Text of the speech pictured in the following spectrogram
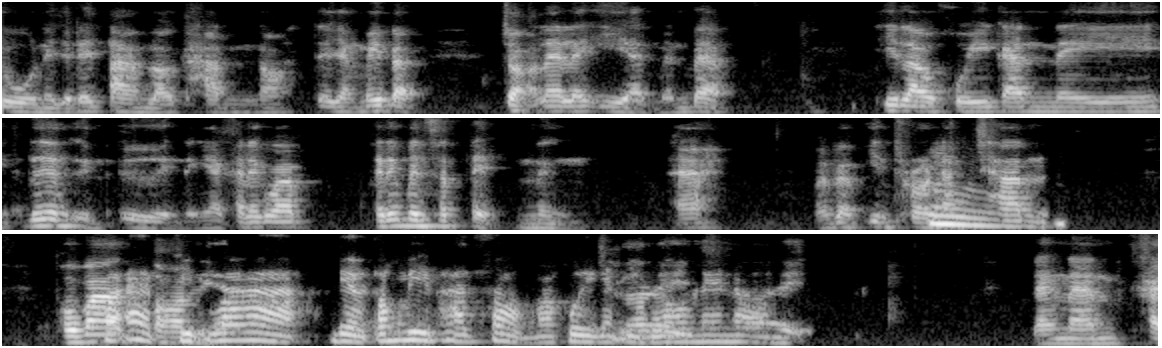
ดูเนี่ยจะได้ตามเราทันเนาะจะยังไม่แบบเจาะรายละเอียดเหมือนแบบ ที่เราคุยกันในเรื่องอื่น ๆ อย่างเงี้ยเขาเรียกว่าเขาเรียกเป็น step หนึ่งอะเหมือนแบบ introduction เพราะว่าก็แอบตอนคิดเนี้ยว่าเดี๋ยวต้องมี part สองมาคุยกันอีกรอบแน่นอนใช่ ดังนั้นใคร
